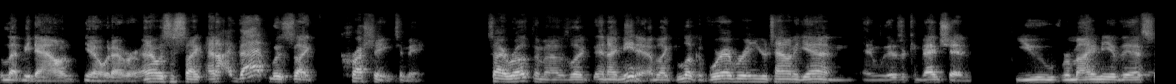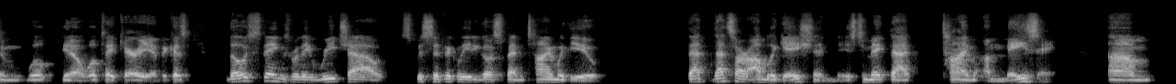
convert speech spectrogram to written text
let me down, you know, whatever. And I was just like, and I, that was like crushing to me. So I wrote them. I was like, and I mean it. I'm like, look, if we're ever in your town again and there's a convention, you remind me of this, and we'll, you know, we'll take care of you because those things where they reach out specifically to go spend time with you, that that's our obligation is to make that time amazing. Um,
